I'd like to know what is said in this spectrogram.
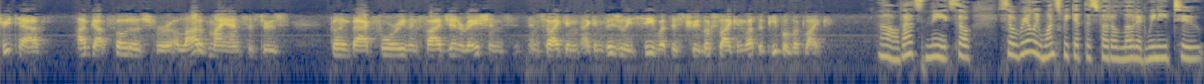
tree tab, I've got photos for a lot of my ancestors going back four, even five generations, and so I can I can visually see what this tree looks like and what the people look like. Oh, that's neat. So, so really, once we get this photo loaded, we need to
